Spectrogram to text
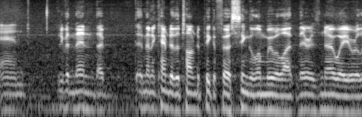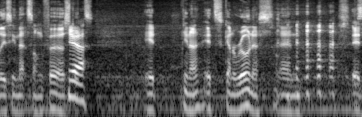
And Even then, they and then it came to the time to pick a first single, and we were like, "There is no way you're releasing that song first. Yeah. It's, it, you know, it's going to ruin us." And it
